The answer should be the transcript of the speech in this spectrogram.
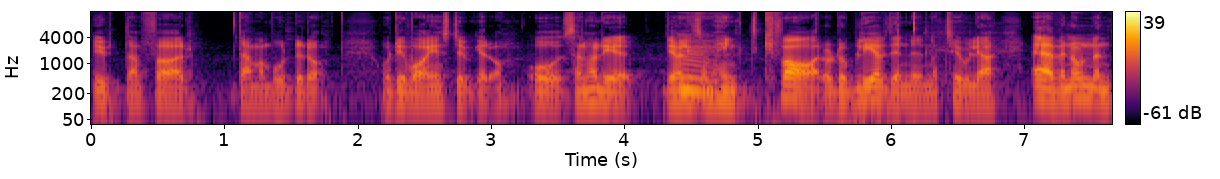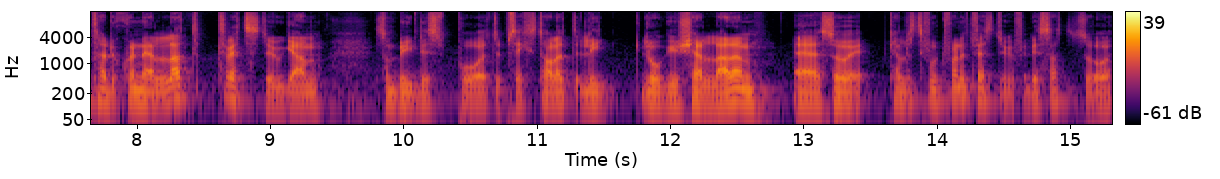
utanför där man bodde då. Och det var i en stuga då. Och sen har det, det har liksom Mm. hängt kvar och då blev det det naturliga, även om den traditionella tvättstugan som byggdes på typ 60-talet lig- låg ju i källaren eh, så kallades det fortfarande tvättstuga för det satt så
